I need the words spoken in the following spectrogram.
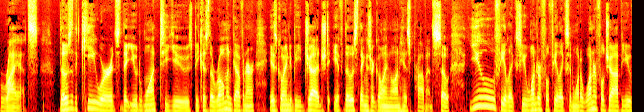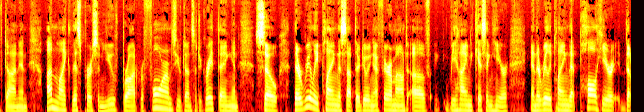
riots. Those are the key words that you'd want to use because the Roman governor is going to be judged if those things are going on his province. So, you, Felix, you wonderful Felix, and what a wonderful job you've done. And unlike this person, you've brought reforms, you've done such a great thing. And so they're really playing this up. They're doing a fair amount of behind kissing here and they're really playing that Paul here, that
